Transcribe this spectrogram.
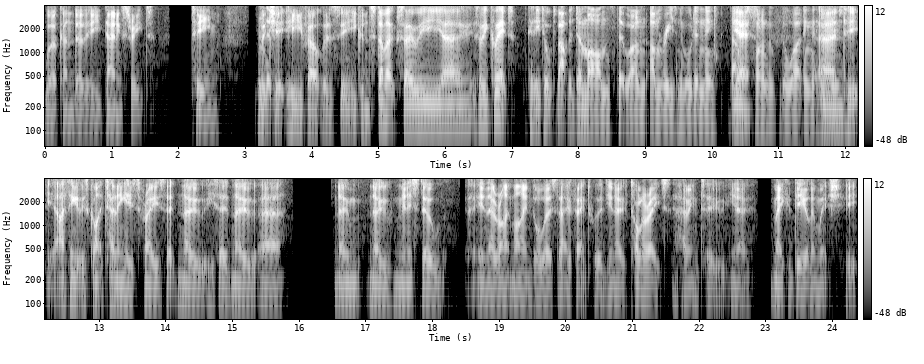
work under the Downing Street team, which the- he felt was he couldn't stomach, so he uh, so he quit. because he talked about the demands that were un- unreasonable, didn't he? That Yes. was one of the, the wording that he and used. he, I think it was quite telling his phrase that no, he said no, uh, no, no minister in their right mind or words to that effect would you know tolerate having to you know make a deal in which he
